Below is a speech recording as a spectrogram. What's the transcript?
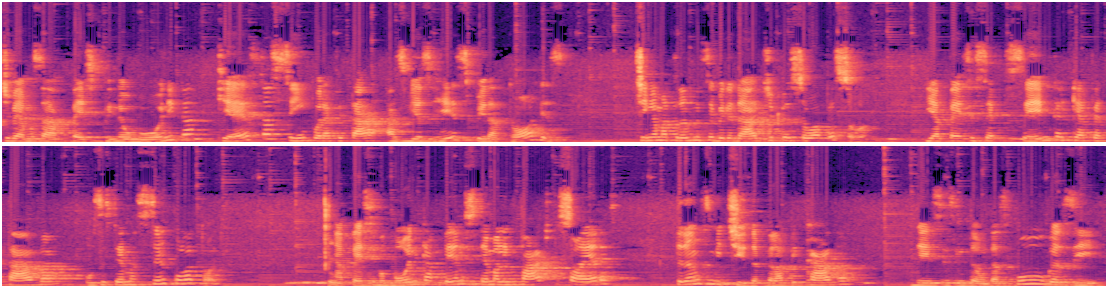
tivemos a peste pneumônica, que esta sim, por afetar as vias respiratórias, tinha uma transmissibilidade de pessoa a pessoa. E a peste septicêmica, que afetava o sistema circulatório. A peste bubônica, apenas o sistema linfático só era transmitida pela picada desses, então, das pulgas e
